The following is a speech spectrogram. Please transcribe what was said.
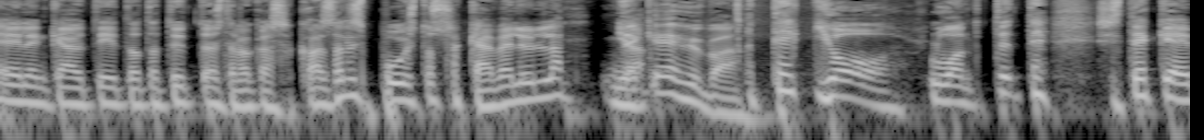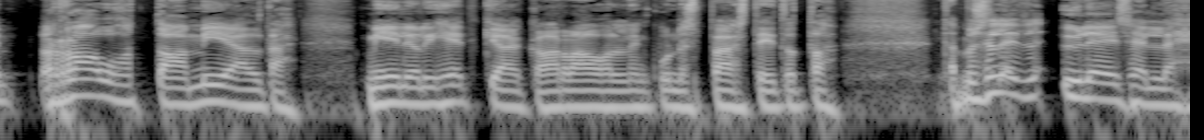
eilen käytiin tota tyttöystävän kanssa kansallispuistossa kävelyllä. Ja Tekee hyvää. te, joo, luonto. Te, te, siis tekee, rauhoittaa mieltä. Mieli oli hetki aikaa rauhallinen, kunnes päästiin tota, tämmöiselle yleiselle,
